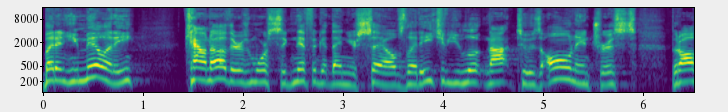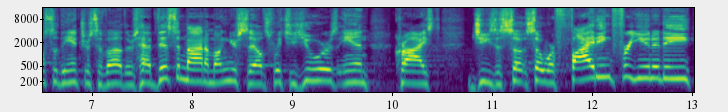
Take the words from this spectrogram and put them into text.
But in humility, count others more significant than yourselves. Let each of you look not to his own interests, but also the interests of others. Have this in mind among yourselves, which is yours in Christ Jesus. So, so we're fighting for unity.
